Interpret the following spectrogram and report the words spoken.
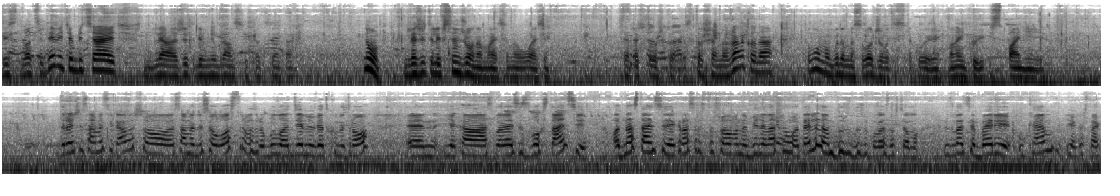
Десь 29 обіцяють для жителів Нью-Брансвіка. Це так. Ну, для жителів Сен-Джона мається на увазі. Це так Страшенно трошки жарко. страшенно жарко, да. тому ми будемо насолоджуватися такою маленькою Іспанією. До речі, саме цікаве, що саме для цього острова зробили віддільну ветку метро, яка складається з двох станцій. Одна станція якраз розташована біля нашого готелю, нам дуже дуже повезло в цьому. Називається Берry Укем, якось так.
